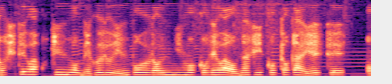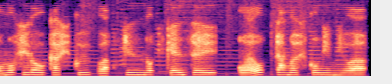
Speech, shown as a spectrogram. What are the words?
そしてワクチンをめぐる陰謀論にもこれは同じことが言えて、面白おかしくワクチンの危険性を煽ったマスコミには、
